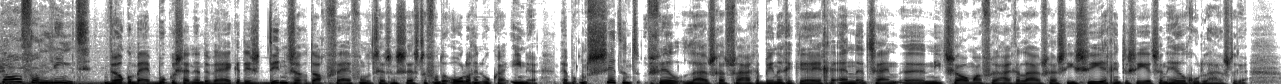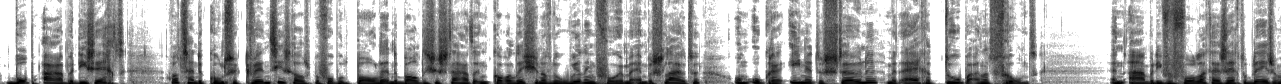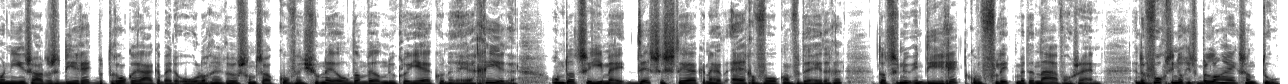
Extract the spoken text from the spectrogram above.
Paul van Liemt. Welkom bij Boekenstein en de Wijk. Het is dinsdag dag 566 van de oorlog in Oekraïne. We hebben ontzettend veel luisteraarsvragen binnengekregen. En het zijn uh, niet zomaar vragen. Luisteraars die zeer geïnteresseerd zijn, heel goed luisteren. Bob Abe, die zegt... Wat zijn de consequenties als bijvoorbeeld Polen en de Baltische Staten een coalition of the willing vormen en besluiten om Oekraïne te steunen met eigen troepen aan het front? En Abe die vervolgt, hij zegt op deze manier zouden ze direct betrokken raken bij de oorlog en Rusland zou conventioneel dan wel nucleair kunnen reageren. Omdat ze hiermee des te sterker naar het eigen volk kan verdedigen dat ze nu in direct conflict met de NAVO zijn. En daar voegt hij nog iets belangrijks aan toe.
